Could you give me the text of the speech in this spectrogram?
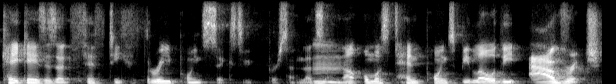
KK's is at fifty three point sixty percent. That's Mm. almost ten points below the average.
